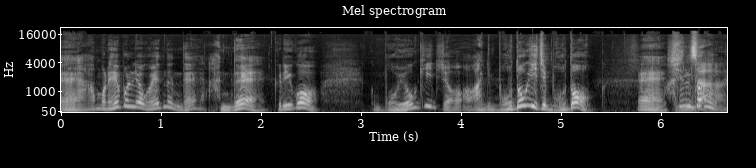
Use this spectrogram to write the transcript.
예, 한번 해보려고 했는데 안 돼. 그리고 모욕이죠. 아니 모독이지 모독. 예, 신성.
